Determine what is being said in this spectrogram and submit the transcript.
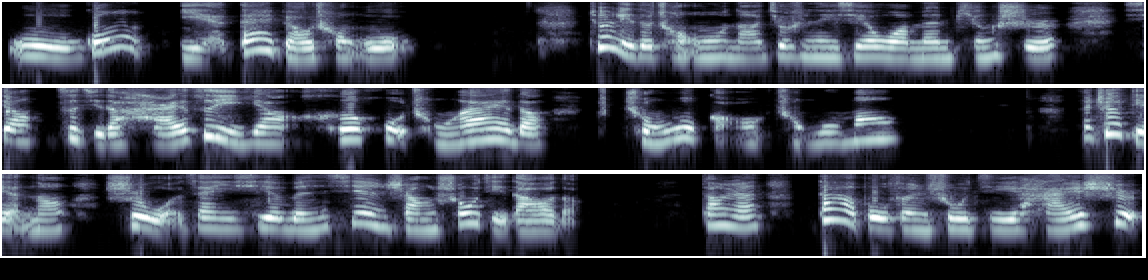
五宫也代表宠物。这里的宠物呢，就是那些我们平时像自己的孩子一样呵护宠爱的宠物狗、宠物猫。那这点呢，是我在一些文献上收集到的。当然，大部分书籍还是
